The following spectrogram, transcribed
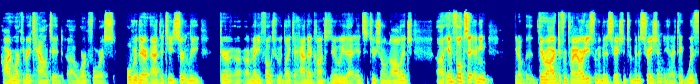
hardworking, very talented uh, workforce. Over there at the T. Certainly, there are, are, many folks who would like to have that continuity, that institutional knowledge, uh, and folks that I mean, you know, there are different priorities from administration to administration, and I think with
